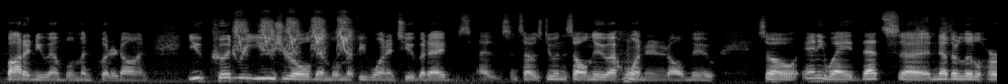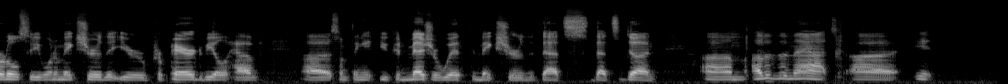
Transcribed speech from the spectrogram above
bought a new emblem and put it on. You could reuse your old emblem if you wanted to, but I, I since I was doing this all new, I wanted it all new. So anyway, that's uh, another little hurdle. So you want to make sure that you're prepared to be able to have uh, something that you can measure with to make sure that that's that's done. Um, other than that, uh, it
